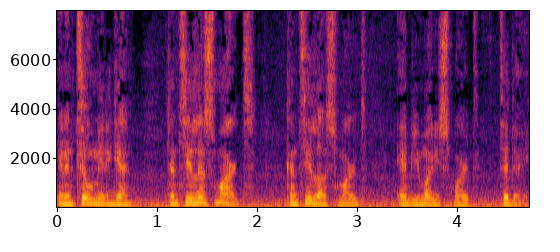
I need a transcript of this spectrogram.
And until we meet again, continue live smart, continue love smart, and be money smart today.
